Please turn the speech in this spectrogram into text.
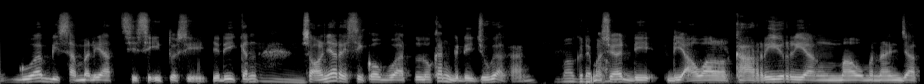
gue bisa melihat sisi itu sih. Jadi kan Hmm, soalnya resiko buat lu kan gede juga kan. mau gede Maksudnya di di awal karir yang mau menanjak.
